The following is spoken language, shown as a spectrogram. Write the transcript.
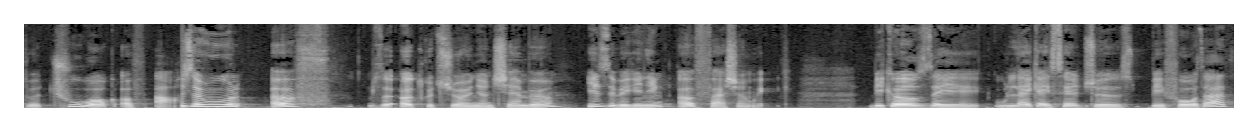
but true work of art. The rule of the Haute Couture Union Chamber is the beginning of Fashion Week because they, like I said just before that,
